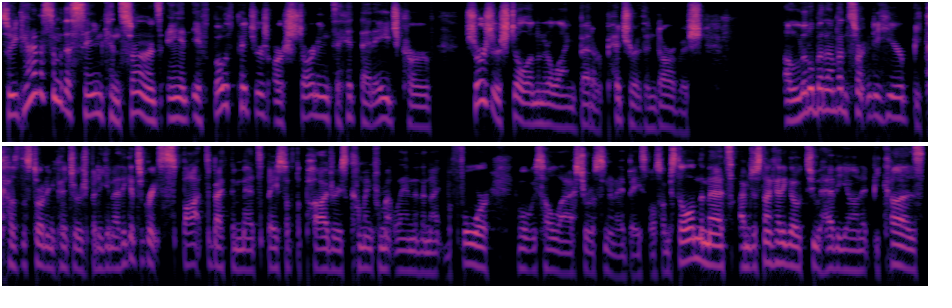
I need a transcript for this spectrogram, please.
So you kind of have some of the same concerns. And if both pitchers are starting to hit that age curve, Scherzer's still an underlying better pitcher than Darvish. A little bit of uncertainty here because the starting pitchers, but again, I think it's a great spot to back the Mets based off the Padres coming from Atlanta the night before and what we saw last year with Sunday Night Baseball. So I'm still on the Mets. I'm just not going to go too heavy on it because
